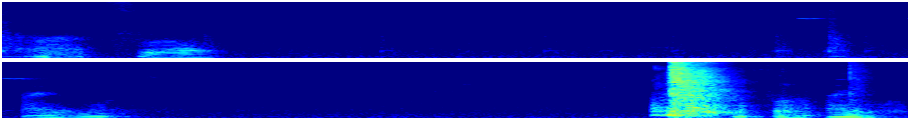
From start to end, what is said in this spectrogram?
uh, from animals from animals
